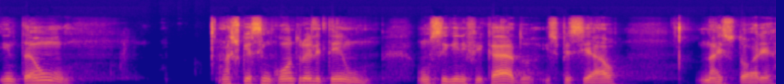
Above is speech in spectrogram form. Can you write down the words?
Então, acho que esse encontro ele tem um, um significado especial na história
